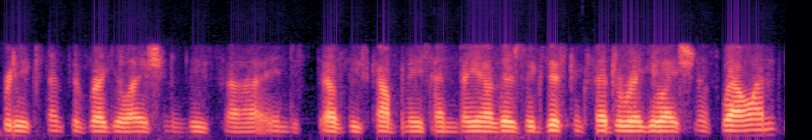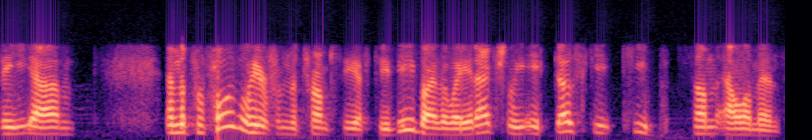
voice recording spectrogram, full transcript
pretty extensive regulation of these uh, of these companies, and you know there's existing federal regulation as well. And the um, and the proposal here from the Trump CFPB, by the way, it actually it does keep, keep some elements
